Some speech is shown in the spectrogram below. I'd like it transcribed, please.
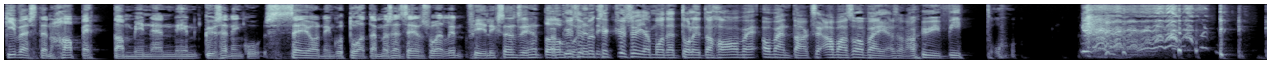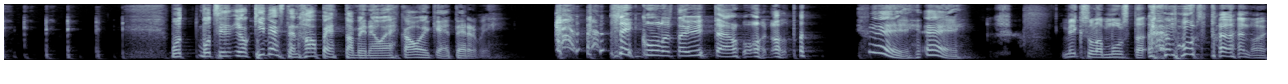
kivesten hapettaminen, niin kyllä se, niin kuin, se jo niin kuin tuo tämmöisen sensuellin fiiliksen siihen no, touhuun. No, kysymyksen heti. kysyjä muuten tuli tuohon ove, oven taakse, avasi oven ja sanoi, hyi vittu. Mutta mut siis jo kivesten hapettaminen on ehkä oikea termi. se ei kuulosta yhtään huonolta. Ei, ei. Miksi sulla on musta, musta noin?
